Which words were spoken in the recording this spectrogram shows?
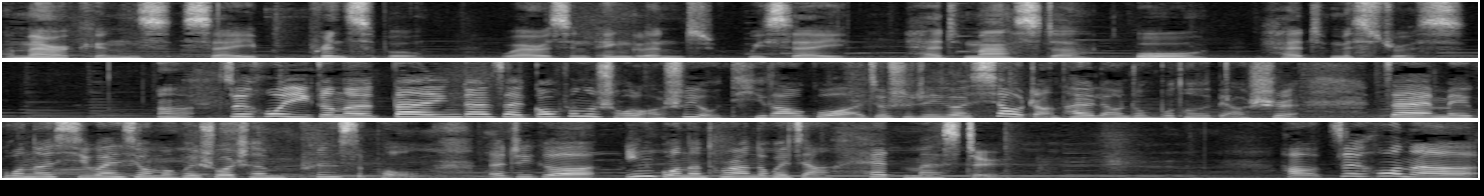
Americans say principal, whereas in England we say headmaster or headmistress. 嗯，最后一个呢，大家应该在高中的时候老师有提到过，就是这个校长他有两种不同的表示。在美国呢，习惯性我们会说成 principal，那这个英国呢，通常都会讲 headmaster。 好，最后呢，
